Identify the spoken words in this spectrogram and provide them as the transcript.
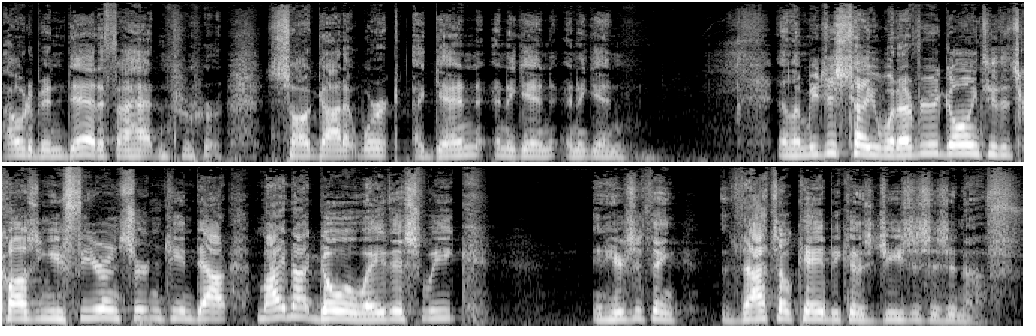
I would have been dead if I hadn't saw God at work again and again and again. And let me just tell you, whatever you're going through that's causing you fear, uncertainty, and doubt might not go away this week. And here's the thing that's okay because Jesus is enough.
